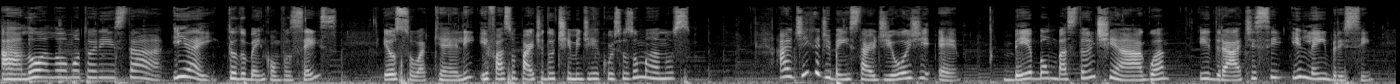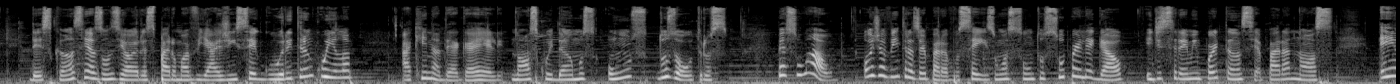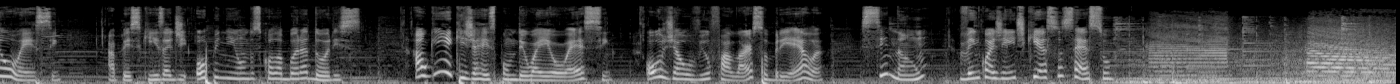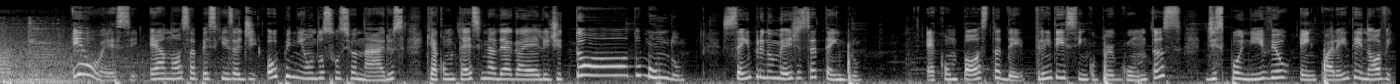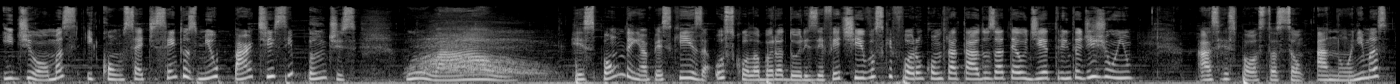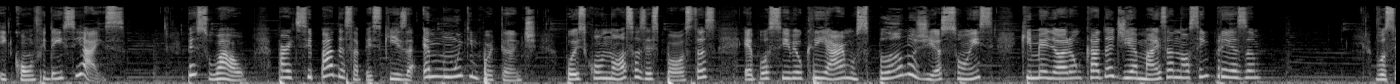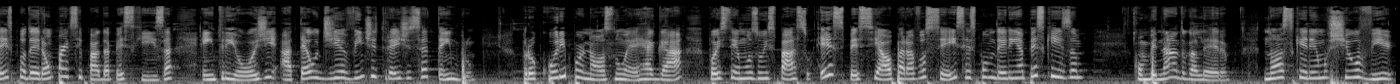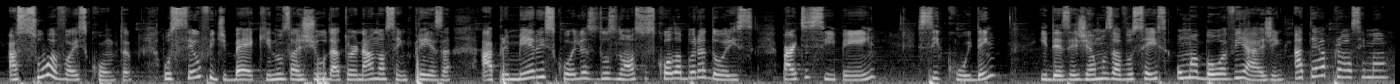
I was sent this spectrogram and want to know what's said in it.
Alô, alô, motorista! E aí, tudo bem com vocês? Eu sou a Kelly e faço parte do time de recursos humanos. A dica de bem-estar de hoje é: bebam bastante água, hidrate-se e lembre-se: descansem às 11 horas para uma viagem segura e tranquila. Aqui na DHL, nós cuidamos uns dos outros. Pessoal, hoje eu vim trazer para vocês um assunto super legal e de extrema importância para nós, EOS a pesquisa de opinião dos colaboradores. Alguém aqui já respondeu a EOS? Ou já ouviu falar sobre ela? Se não, vem com a gente que é sucesso! EOS é a nossa pesquisa de opinião dos funcionários que acontece na DHL de todo mundo, sempre no mês de setembro é composta de 35 perguntas, disponível em 49 idiomas e com 700 mil participantes. Uau! Respondem à pesquisa os colaboradores efetivos que foram contratados até o dia 30 de junho. As respostas são anônimas e confidenciais. Pessoal, participar dessa pesquisa é muito importante, pois com nossas respostas é possível criarmos planos de ações que melhoram cada dia mais a nossa empresa. Vocês poderão participar da pesquisa entre hoje até o dia 23 de setembro. Procure por nós no RH, pois temos um espaço especial para vocês responderem à pesquisa. Combinado, galera? Nós queremos te ouvir, a sua voz conta. O seu feedback nos ajuda a tornar nossa empresa a primeira escolha dos nossos colaboradores. Participem, hein? Se cuidem e desejamos a vocês uma boa viagem. Até a próxima!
